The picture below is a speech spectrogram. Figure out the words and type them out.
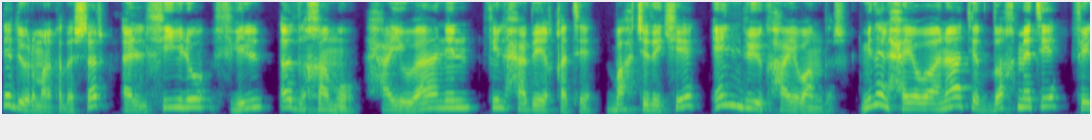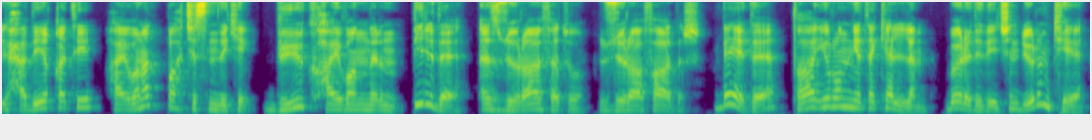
Ne diyorum arkadaşlar? El filu fil edhamu hayvanin fil hadikati. Bahçedeki en büyük hayvandır. Minel hayvanati dahmeti fil hadikati. Hayvanat bahçesindeki büyük hayvanların biri de ez-zürafetu. Zürafadır. B'de tairun yetekellem. Böyle dediği için diyorum ki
